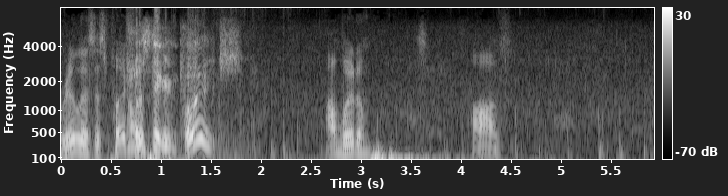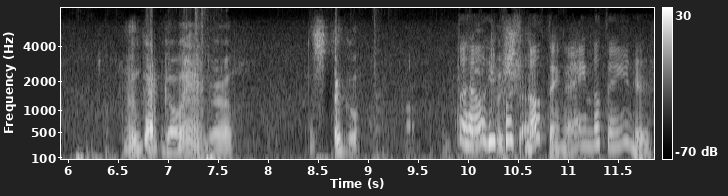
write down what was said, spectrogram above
Realist is pushing. Oh, this nigga push. I'm with him. Pause. We gotta go in, bro. The circle. What the hell? He push pushed that. nothing. There ain't nothing in here.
